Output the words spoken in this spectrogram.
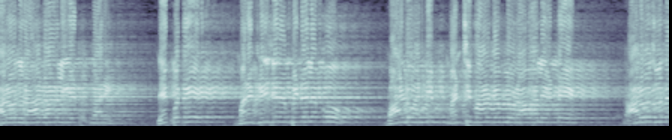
ఆ రోజు రహదారులు ఇవ్వటం కానీ లేకపోతే మన గిరిజన బిడ్డలకు వాళ్ళు అన్ని మంచి మార్గంలో రావాలి అంటే ఆ రోజున్న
